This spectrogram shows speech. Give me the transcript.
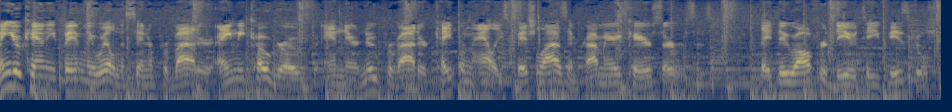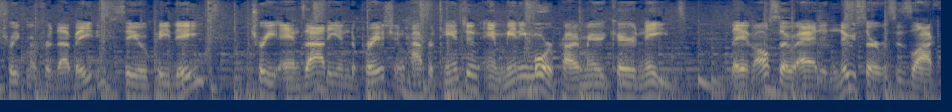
Mingo County Family Wellness Center provider Amy Cogrove and their new provider Caitlin Alley specialize in primary care services. They do offer DOT physicals, treatment for diabetes, COPD, treat anxiety and depression, hypertension, and many more primary care needs. They have also added new services like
